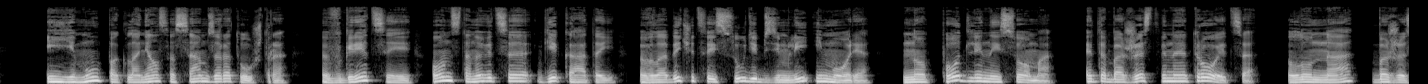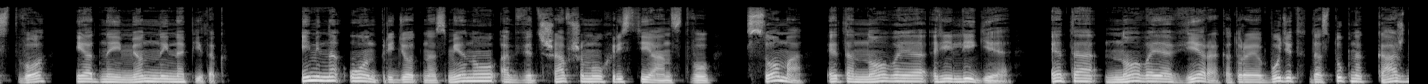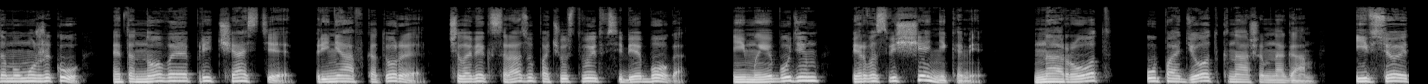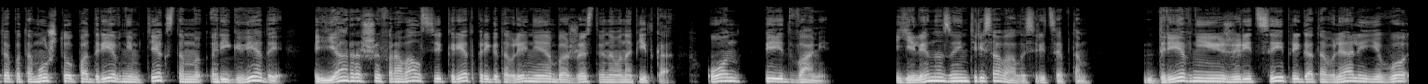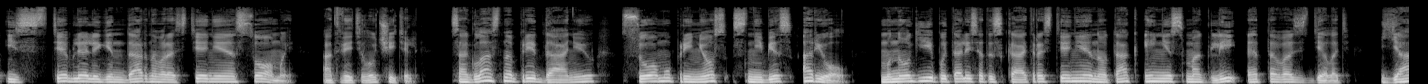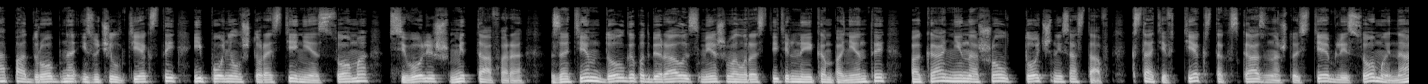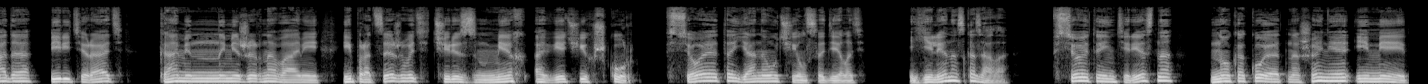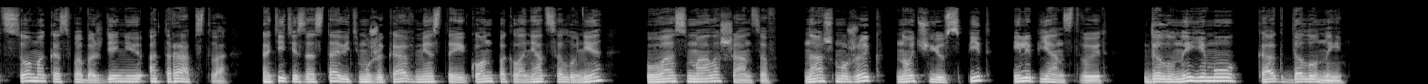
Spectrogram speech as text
и ему поклонялся сам Заратуштра – в Греции он становится Гекатой, владычицей судеб земли и моря, но подлинный Сома — это божественная троица — луна, божество и одноименный напиток. Именно он придет на смену обветшавшему христианству. Сома — это новая религия, это новая вера, которая будет доступна каждому мужику, это новое причастие, приняв которое, человек сразу почувствует в себе Бога. И мы будем первосвященниками. Народ упадет к нашим ногам. И все это потому, что по древним текстам Ригведы я расшифровал секрет приготовления божественного напитка. Он перед вами. Елена заинтересовалась рецептом. Древние жрецы приготовляли его из стебля легендарного растения сомы, ответил учитель. Согласно преданию, Сому принес с небес орел. Многие пытались отыскать растение, но так и не смогли этого сделать. Я подробно изучил тексты и понял, что растение сома всего лишь метафора. Затем долго подбирал и смешивал растительные компоненты, пока не нашел точный состав. Кстати, в текстах сказано, что стебли сомы надо перетирать каменными жерновами и процеживать через мех овечьих шкур. Все это я научился делать. Елена сказала, «Все это интересно, но какое отношение имеет Сома к освобождению от рабства? Хотите заставить мужика вместо икон поклоняться луне? У вас мало шансов. Наш мужик ночью спит или пьянствует. До луны ему, как до луны».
